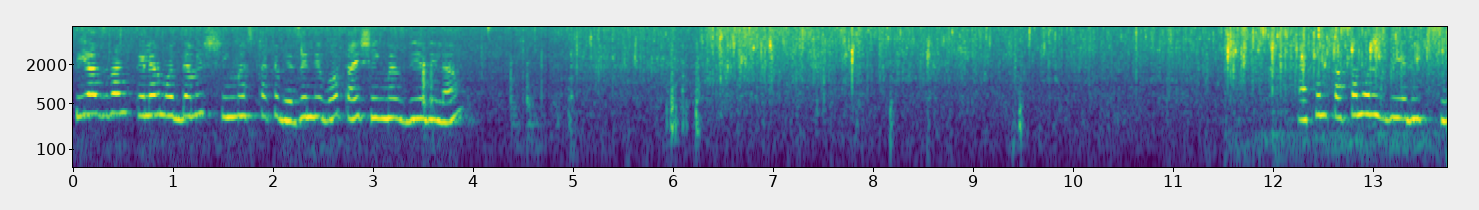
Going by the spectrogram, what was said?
পেঁয়াজ এবং তেলের মধ্যে আমি শিং মাছটাকে ভেজে নেব, তাই শিং মাছ দিয়ে দিলাম। এখন কাঁচামরিচ দিয়ে দিচ্ছি।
